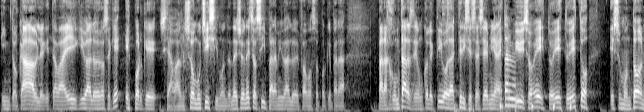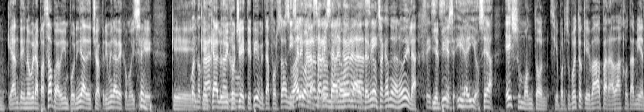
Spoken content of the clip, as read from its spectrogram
intocable, que estaba ahí, que iba a lo de no sé qué, es porque se avanzó muchísimo, ¿entendés? Yo en eso sí para mí va lo del famoso, porque para, para juntarse un colectivo de actrices y decir, mira, este pibe hizo esto, esto, esto, es un montón, que antes no hubiera pasado porque había impunidad. De hecho, la primera vez, como dice Sí. que, que, Cuando que Ca- Calu dijo, che, este pibe me está forzando Sí, algo, la de sacaron de risa la novela, cara, la terminaron sí. sacando de la novela. Sí, y sí, el pibe sí. se- y ahí, o sea, es un montón, que por supuesto que va para abajo también.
